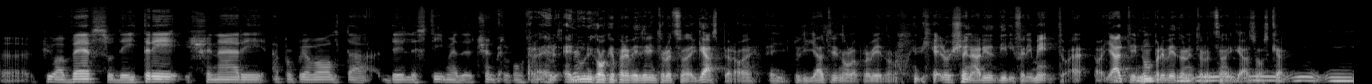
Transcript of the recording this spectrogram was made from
eh, più avverso dei tre scenari a propria volta delle stime del centro conferenza. È, l'unico che prevede l'introduzione del gas, però, eh, tutti gli altri non lo prevedono, quindi è lo scenario di riferimento. Eh. Gli altri non prevedono l'introduzione del gas, Oscar. Mm,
